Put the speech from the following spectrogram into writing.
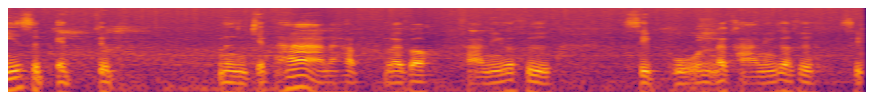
นี้ 11.175 นะครับ แล้วก็ขานี้ก็คือ 10โวลต์และขานี้ก็คือ 10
